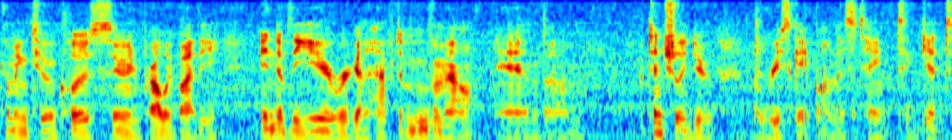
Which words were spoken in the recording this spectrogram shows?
coming to a close soon. Probably by the end of the year, we're going to have to move them out and um, potentially do a rescape on this tank to get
